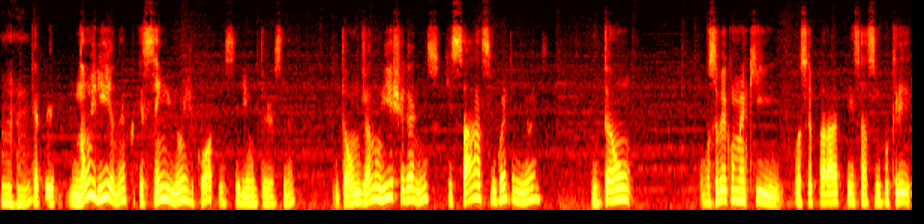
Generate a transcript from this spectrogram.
Uhum. Dizer, não iria, né? Porque 100 milhões de cópias seria um terço, né? Então já não ia chegar nisso. Quiçá 50 milhões. Então, você vê como é que você parar e pensar assim, porque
